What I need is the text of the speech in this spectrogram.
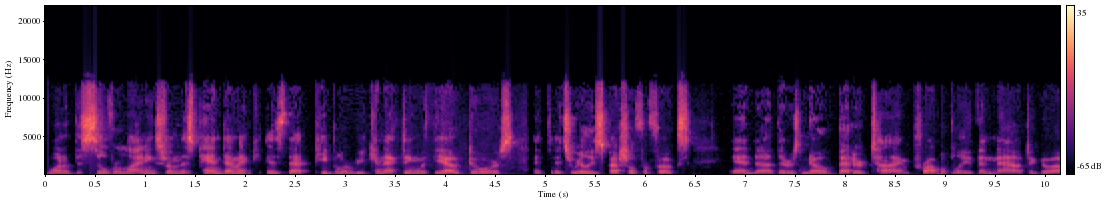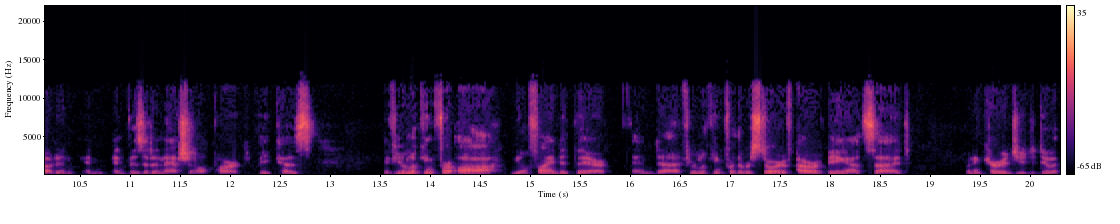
one of the silver linings from this pandemic is that people are reconnecting with the outdoors. It, it's really special for folks. And uh, there is no better time, probably, than now to go out and, and, and visit a national park because if you're looking for awe, you'll find it there. And uh, if you're looking for the restorative power of being outside, I would encourage you to do it.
